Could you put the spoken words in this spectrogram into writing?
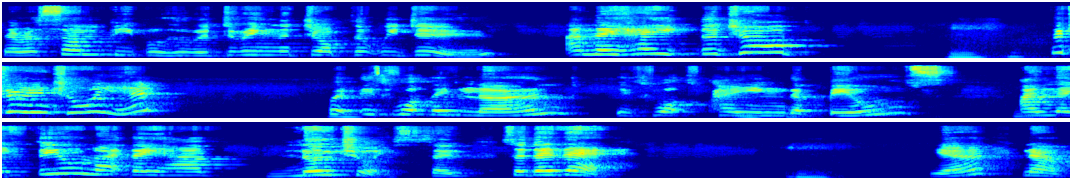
there are some people who are doing the job that we do and they hate the job. Mm-hmm. They don't enjoy it, but it's what they've learned, it's what's paying the bills, and they feel like they have no choice. So, so they're there. Mm. Yeah. Now,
